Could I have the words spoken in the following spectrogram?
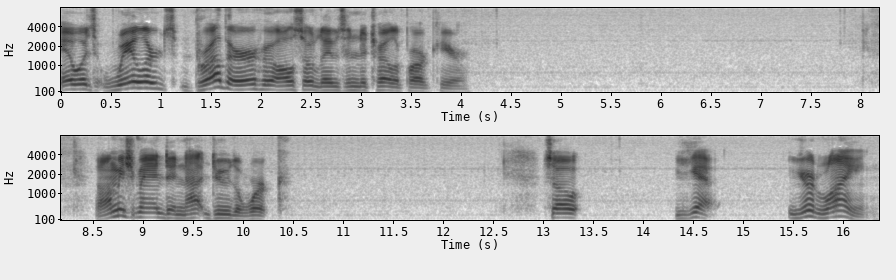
It was Willard's brother who also lives in the trailer park here. The Amish man did not do the work. So, yeah, you're lying.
